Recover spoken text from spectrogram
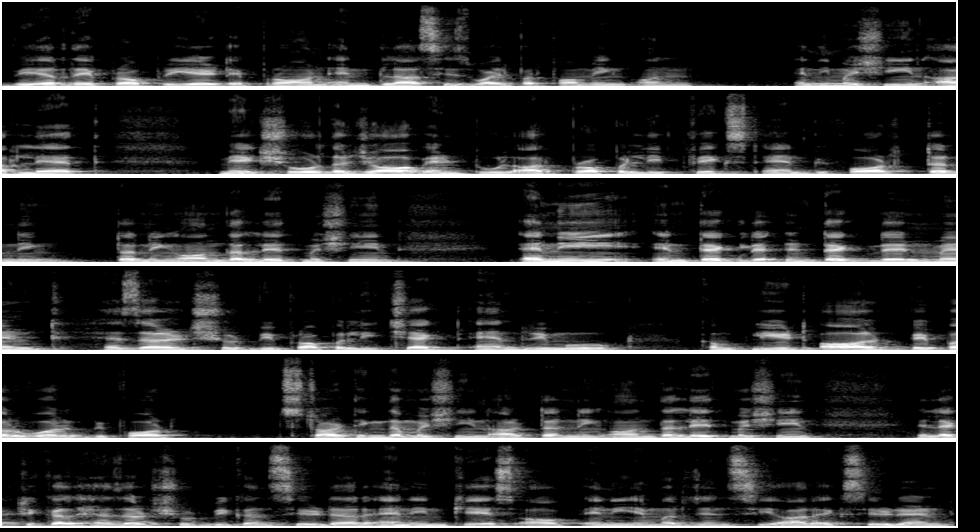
wear the appropriate apron and glasses while performing on any machine or lathe make sure the job and tool are properly fixed and before turning turning on the lathe machine. Any entanglement hazard should be properly checked and removed complete all paperwork before starting the machine or turning on the lathe machine. Electrical hazard should be considered and in case of any emergency or accident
